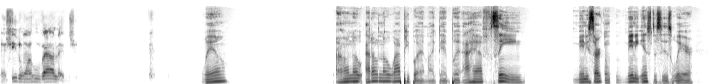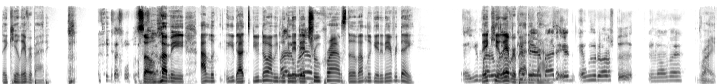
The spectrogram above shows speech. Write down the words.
and she the one who violated you. Well, I don't know. I don't know why people act like that, but I have seen many circum many instances where they kill everybody. so I mean, I look you I, you know I be looking at that true crime stuff. I look at it every day. And you they kill well everybody in the house, and, and, we would have understood. You know what I'm saying? Right.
